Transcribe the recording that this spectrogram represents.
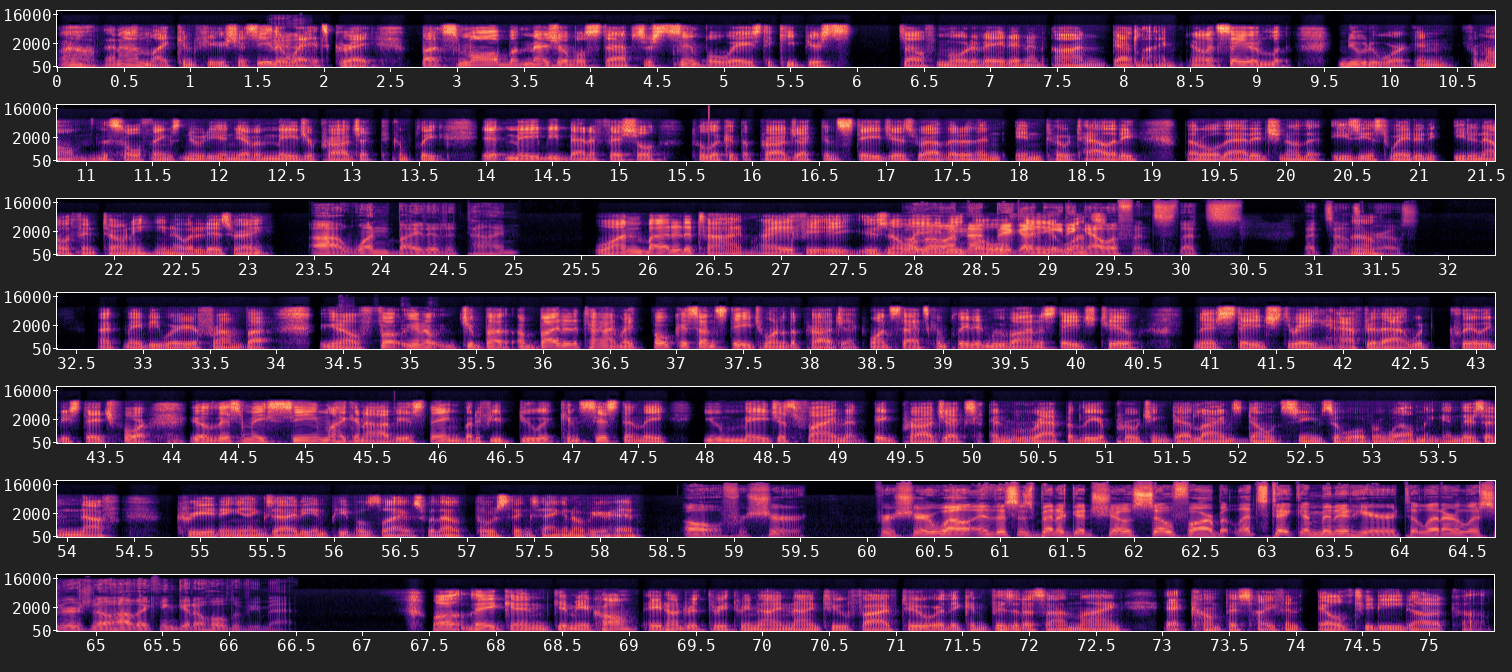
Well, then I'm like Confucius. Either yeah. way, it's great. But small but measurable steps are simple ways to keep your self motivated and on deadline. You know, let's say you're new to working from home. This whole thing's new to you, and you have a major project to complete. It may be beneficial to look at the project in stages rather than in totality. That old adage, you know, the easiest way to eat an elephant, Tony. You know what it is, right? Uh, one bite at a time. One bite at a time, right? If you, there's no Although way you can I'm eat the whole thing. I'm not big on eating elephants. That's that sounds no. gross. That may be where you're from, but you know, fo- you know, a bite at a time. I focus on stage one of the project. Once that's completed, move on to stage two. And there's stage three. After that would clearly be stage four. You know, this may seem like an obvious thing, but if you do it consistently, you may just find that big projects and rapidly approaching deadlines don't seem so overwhelming. And there's enough creating anxiety in people's lives without those things hanging over your head. Oh, for sure. For sure. Well, uh, this has been a good show so far, but let's take a minute here to let our listeners know how they can get a hold of you, Matt. Well, they can give me a call, 800 339 9252, or they can visit us online at compass ltd.com.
